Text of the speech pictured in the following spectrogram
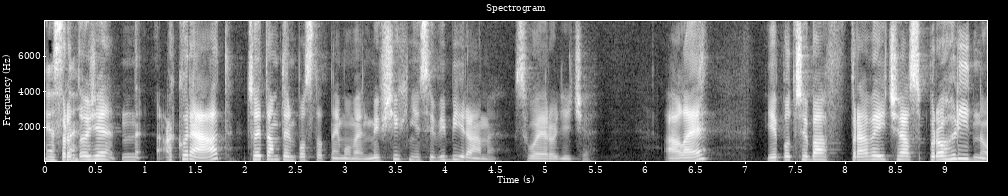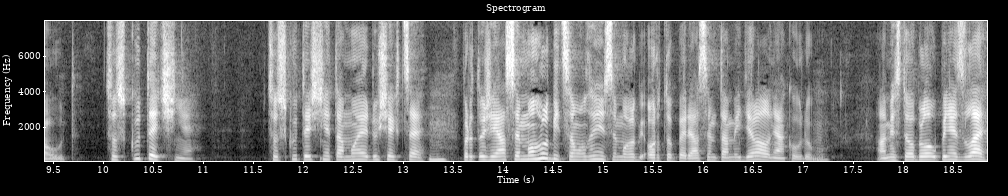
Jasné. Protože akorát, co je tam ten podstatný moment, my všichni si vybíráme svoje rodiče. Ale je potřeba v pravý čas prohlídnout, co skutečně, co skutečně ta moje duše chce. Mhm. Protože já jsem mohl být, samozřejmě jsem mohl být ortoped, já jsem tam i dělal nějakou dobu. Mhm. Ale mě z toho bylo úplně zle.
